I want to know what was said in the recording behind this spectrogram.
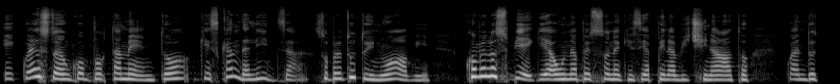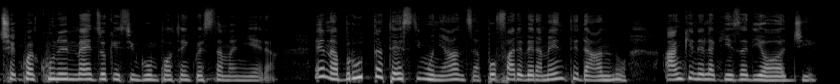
E questo è un comportamento che scandalizza, soprattutto i nuovi. Come lo spieghi a una persona che si è appena avvicinato quando c'è qualcuno in mezzo che si comporta in questa maniera? È una brutta testimonianza, può fare veramente danno anche nella Chiesa di oggi.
